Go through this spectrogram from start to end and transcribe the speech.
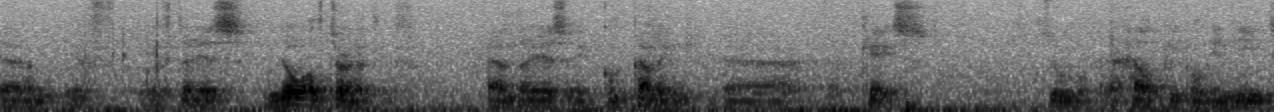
um, if, if there is no alternative, and there is a compelling uh, case to uh, help people in need,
